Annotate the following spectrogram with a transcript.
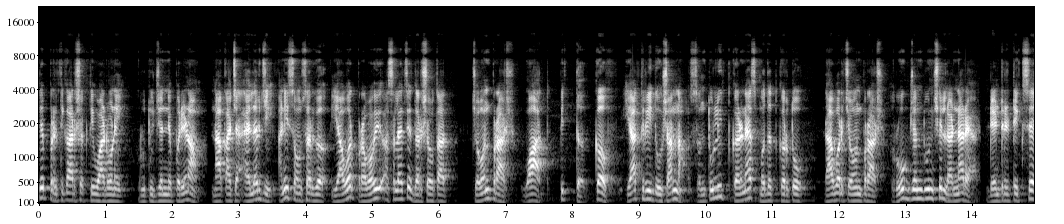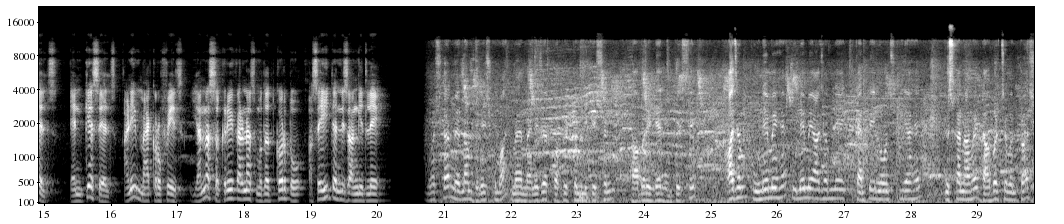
ते प्रतिकारशक्ती वाढवणे ऋतूजन्य परिणाम नाकाच्या ॲलर्जी आणि संसर्ग यावर प्रभावी असल्याचे दर्शवतात. च्यवनप्राश वात पित्त कफ या त्रिदोषांना संतुलित करण्यास मदत करतो. डाबर च्यवनप्राश रोगजंतूंशी लढणाऱ्या dendritic cells N K cells आणि मॅक्रोफेज यांना सक्रिय करण्यास मदत करतो, असेही त्यांनी सांगितले. नमस्कार, मेरा नाम दिनेश कुमार, मैं manager corporate communication Dabur India limited से। आज हम पुणे में हैं। पुणे में आज हमने एक कैंपेन लॉन्च किया है, जिसका नाम है Dabur Chyawanprash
